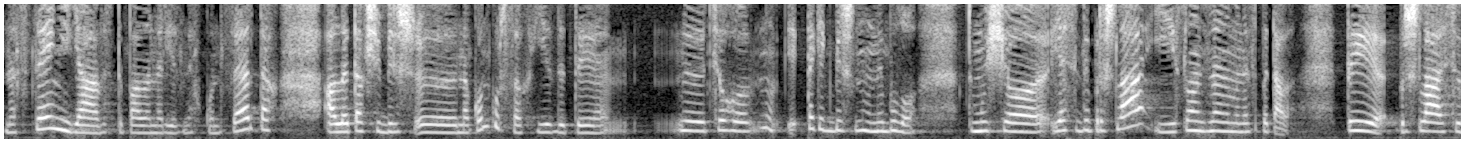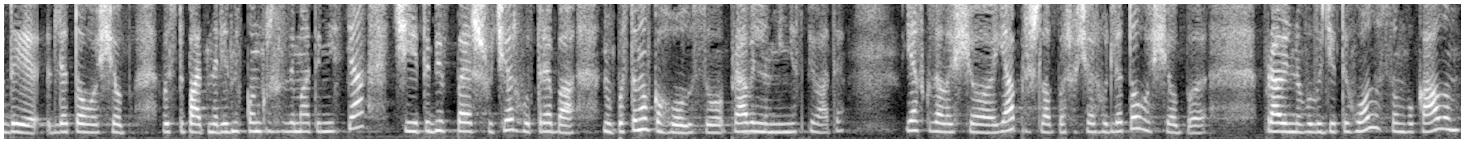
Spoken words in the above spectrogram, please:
на сцені, я виступала на різних концертах, але так, що більш е, на конкурсах їздити. Е, Цього ну так як більш ну не було, тому що я сюди прийшла, і Світлана Зелена мене спитала: ти прийшла сюди для того, щоб виступати на різних конкурсах, займати місця, чи тобі в першу чергу треба ну постановка голосу, правильно вміння співати? Я сказала, що я прийшла в першу чергу для того, щоб е, правильно володіти голосом, вокалом,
